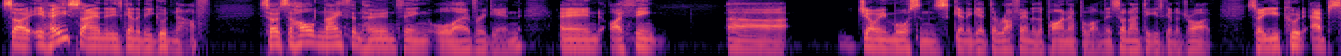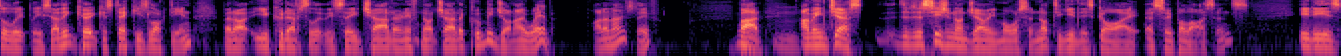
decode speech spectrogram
So if he's saying that he's going to be good enough, so it's the whole Nathan Herne thing all over again. And I think uh, Joey Mawson's going to get the rough end of the pineapple on this. I don't think he's going to drive. So you could absolutely. So I think Kurt Kostecki's locked in, but uh, you could absolutely see Chahda, and if not Chahda, could be Jono Webb. I don't know, Steve. Hmm. But hmm. I mean, just the decision on Joey Mawson not to give this guy a super license. It is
